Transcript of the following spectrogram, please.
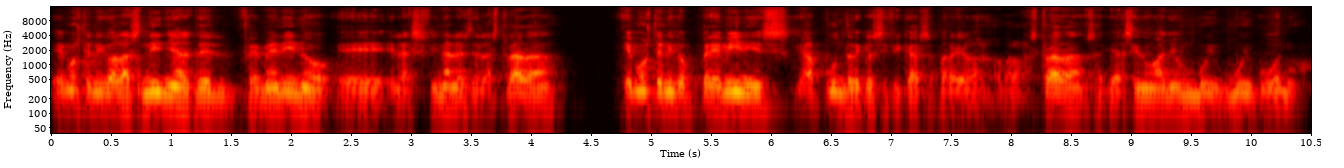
hemos tenido a las niñas del femenino eh, en las finales de la Estrada, hemos tenido preminis a punto de clasificarse para la, para la Estrada, o sea que ha sido un año muy, muy bueno.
